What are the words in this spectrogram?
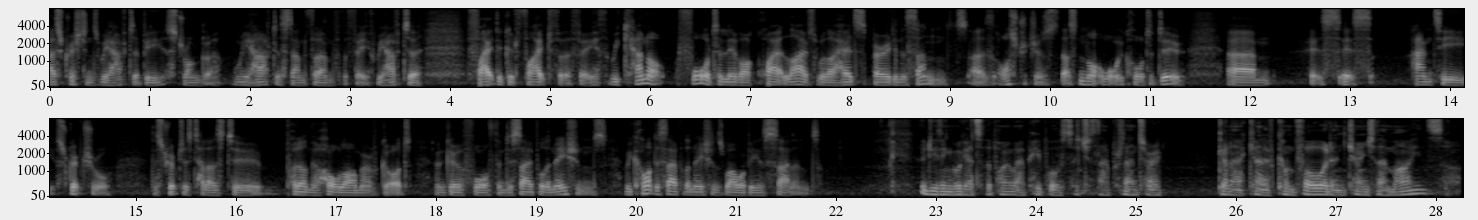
as Christians, we have to be stronger. We have to stand firm for the faith. We have to fight the good fight for the faith. We cannot afford to live our quiet lives with our heads buried in the sand as ostriches. That's not what we're called to do. Um, it's it's anti-scriptural. The scriptures tell us to put on the whole armor of God and go forth and disciple the nations. We can't disciple the nations while we're being silent. Do you think we'll get to the point where people such as that presenter are going to kind of come forward and change their minds? Or?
